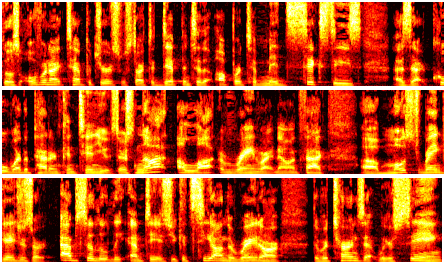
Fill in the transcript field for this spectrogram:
Those overnight temperatures will start to dip into the upper to mid 60s as that cool weather pattern continues. There's not a lot of rain right now. In fact, uh, most rain gauges are absolutely empty. As you can see on the radar, the returns that we're seeing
